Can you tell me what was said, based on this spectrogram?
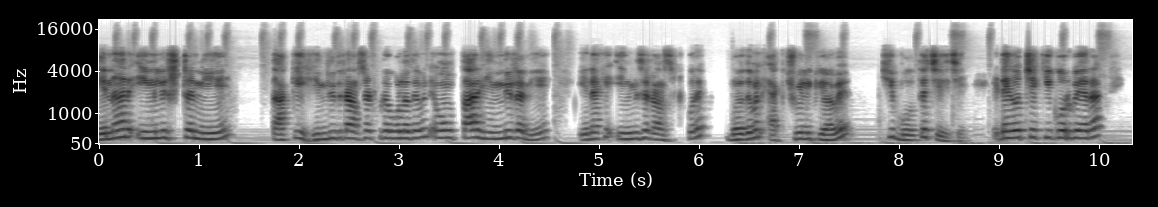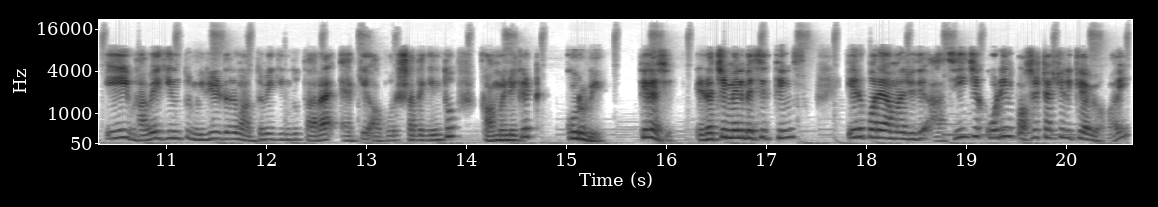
এনার ইংলিশটা নিয়ে তাকে হিন্দিতে ট্রান্সলেট করে বলে দেবেন এবং তার হিন্দিটা নিয়ে এনাকে ইংলিশে ট্রান্সলেট করে বলে দেবেন অ্যাকচুয়ালি কীভাবে কি বলতে চেয়েছে। এটাই হচ্ছে কি করবে এরা? এইভাবে কিন্তু মিডিয়েটরের মাধ্যমে কিন্তু তারা একে অপরের সাথে কিন্তু কমিউনিকেট করবে। ঠিক আছে? এটা হচ্ছে মেন বেসিক থিংস এরপরে আমরা যদি আসি যে কোডিং প্রসেসটা অ্যাকচুয়ালি কীভাবে হয়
